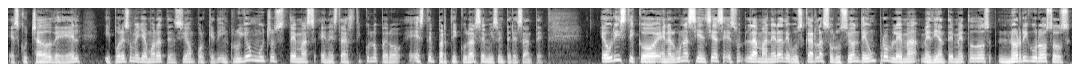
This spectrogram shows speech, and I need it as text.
escuchado de él y por eso me llamó la atención porque incluyó muchos temas en este artículo, pero este en particular se me hizo interesante. Heurístico en algunas ciencias es la manera de buscar la solución de un problema mediante métodos no rigurosos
